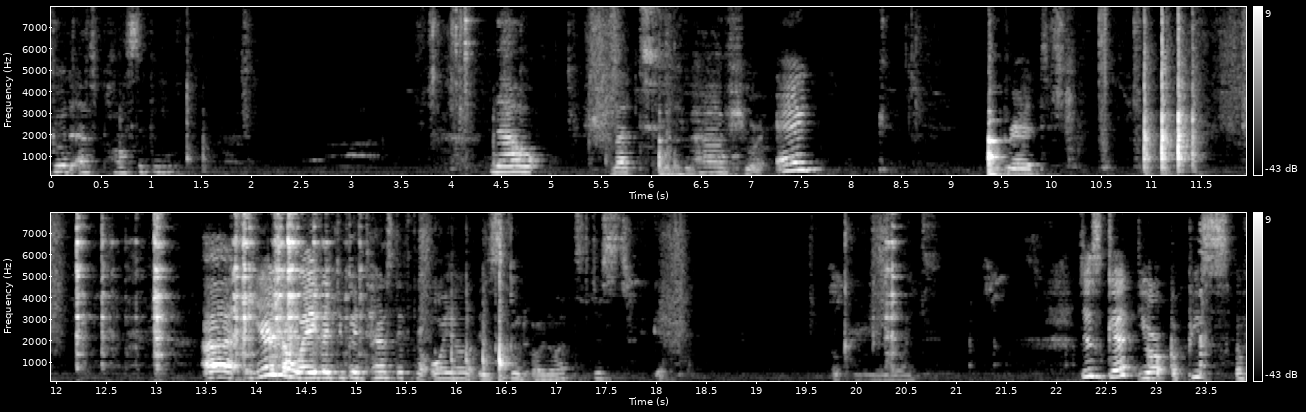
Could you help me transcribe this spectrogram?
good as possible. Now that you have your egg, bread. Uh, here's a way that you can test if the oil is good or not. Just get. Okay, you know what? Just get your a piece of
